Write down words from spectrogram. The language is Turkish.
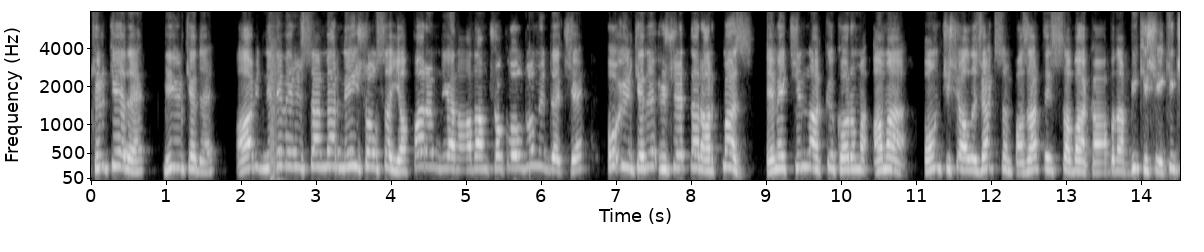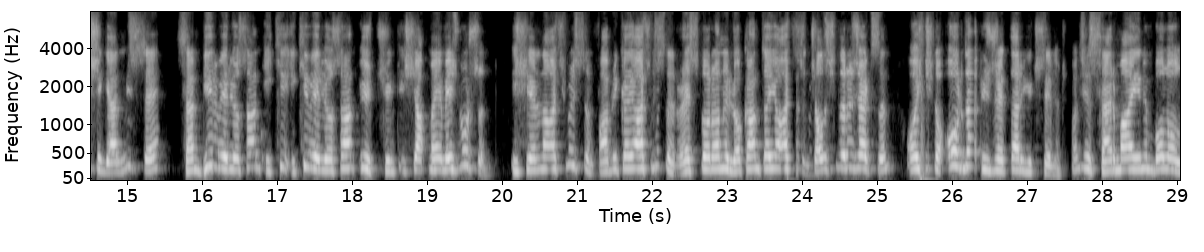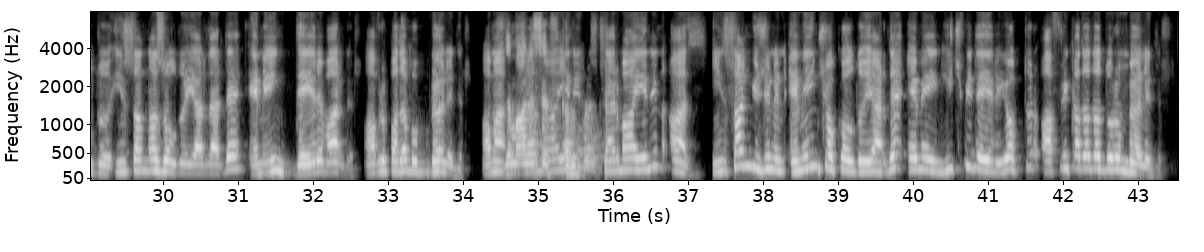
Türkiye'de bir ülkede abi ne verirsen ver ne iş olsa yaparım diyen adam çok olduğu müddetçe o ülkede ücretler artmaz. Emekçinin hakkı koruma ama 10 kişi alacaksın pazartesi sabahı kapına bir kişi iki kişi gelmişse sen bir veriyorsan iki, iki veriyorsan üç. Çünkü iş yapmaya mecbursun. İş yerini açmışsın, fabrikayı açmışsın, restoranı, lokantayı açsın, çalıştıracaksın. O işte orada ücretler yükselir. Onun için sermayenin bol olduğu, insanın az olduğu yerlerde emeğin değeri vardır. Avrupa'da bu böyledir. Ama maalesef sermayenin, sermayenin az, insan gücünün emeğin çok olduğu yerde emeğin hiçbir değeri yoktur. Afrika'da da durum böyledir.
